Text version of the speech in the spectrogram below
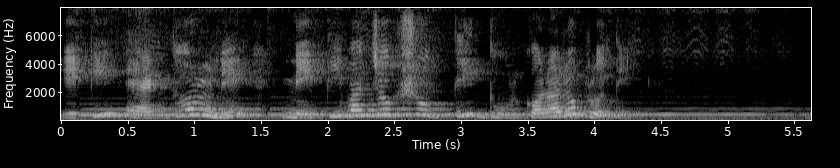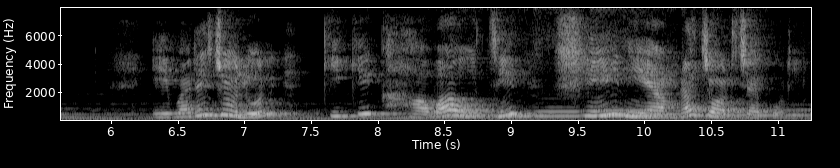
এটি এক ধরনের নেতিবাচক শক্তি দূর করারও প্রতীক। এবারে চলুন কি কি খাওয়া উচিত সেই নিয়ে আমরা চর্চা করি।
